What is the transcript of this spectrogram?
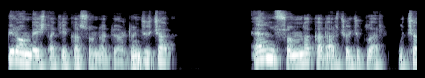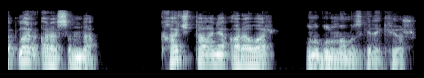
Bir 15 dakika sonra dördüncü uçak. En sonuna kadar çocuklar uçaklar arasında kaç tane ara var bunu bulmamız gerekiyor.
